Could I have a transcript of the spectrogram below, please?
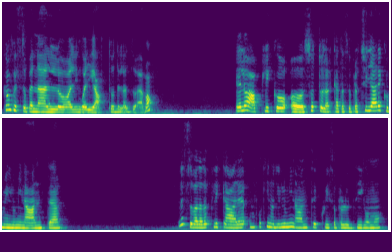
con questo pennello a lingua di gatto della Zoeva e lo applico uh, sotto l'arcata sopraccigliare come illuminante. Adesso vado ad applicare un pochino di illuminante qui sopra lo zigomo.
